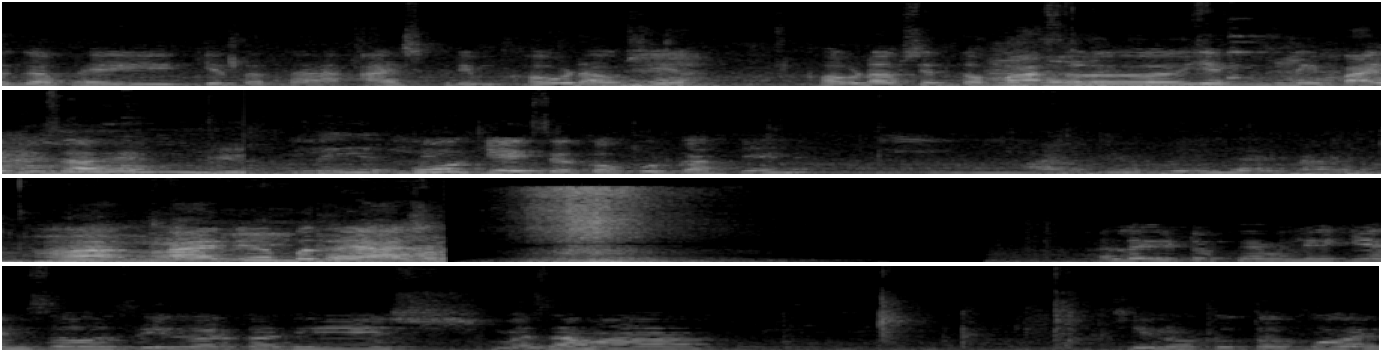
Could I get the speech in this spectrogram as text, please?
જગાભાઈ કેતા હતા આઈસ્ક્રીમ ખવડાવશે. ખવડાવશે તો પાછળ એક ક્લિપ આવી જાહે. હું કે છે કપૂર કા કે હા ખાય ને બધા હેલો યુટ્યુબ ફેમિલી કેમ છો? જી દ્વારકાધીશ મજામાં? જીનો તું તો બોલ.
